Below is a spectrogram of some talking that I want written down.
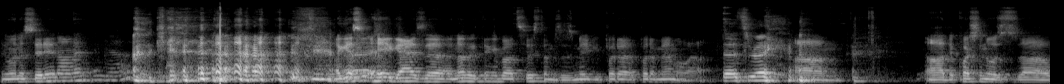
You want to sit in on it? No. I guess. Hey guys, uh, another thing about systems is maybe put a put a memo out. That's right. Um, uh, the question was uh,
